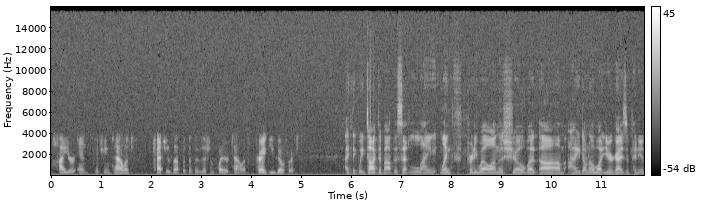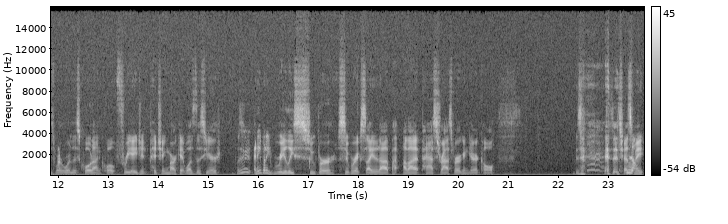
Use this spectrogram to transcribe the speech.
higher end pitching talent catches up with the position player talent? Craig, you go first. I think we talked about this at length pretty well on this show, but um, I don't know what your guys' opinions were where this quote unquote free agent pitching market was this year. Was there anybody really super super excited about, about it past Strasburg and Gerrit Cole? Is it, is it just no. me?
